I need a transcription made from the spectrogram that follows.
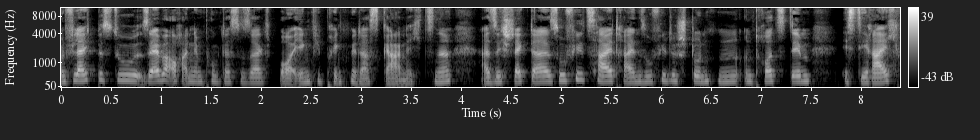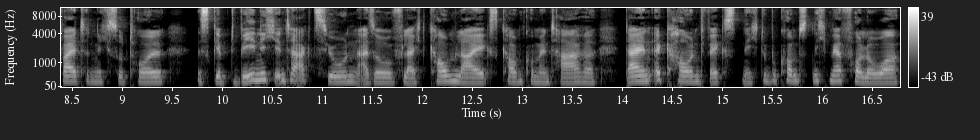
Und vielleicht bist du selber auch an dem Punkt, dass du sagst, boah, irgendwie bringt mir das gar nichts, ne? Also ich stecke da so viel Zeit rein, so viele Stunden und trotzdem ist die Reichweite nicht so toll. Es gibt wenig Interaktionen, also vielleicht kaum Likes, kaum Kommentare. Dein Account wächst nicht, du bekommst nicht mehr Follower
